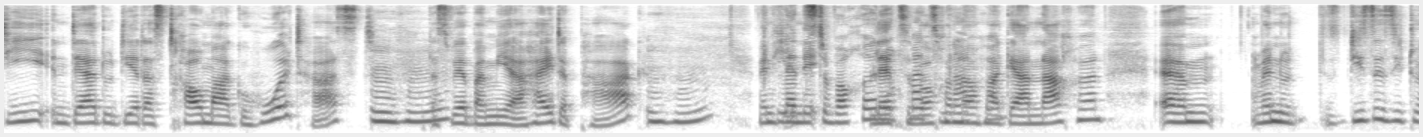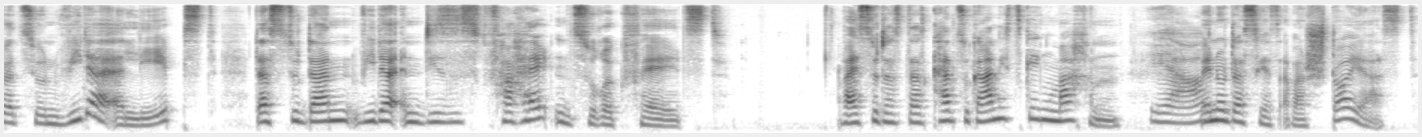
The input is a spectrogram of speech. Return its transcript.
die, in der du dir das Trauma geholt hast, das wäre bei mir Heidepark. Wenn ich Mhm. Letzte die- Woche letzte noch mal Woche zum noch mal Nachhören? gern nachhören. Ähm, wenn du diese Situation wieder erlebst, dass du dann wieder in dieses Verhalten zurückfällst. Weißt du, das, das kannst du gar nichts gegen machen. Ja. Wenn du das jetzt aber steuerst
